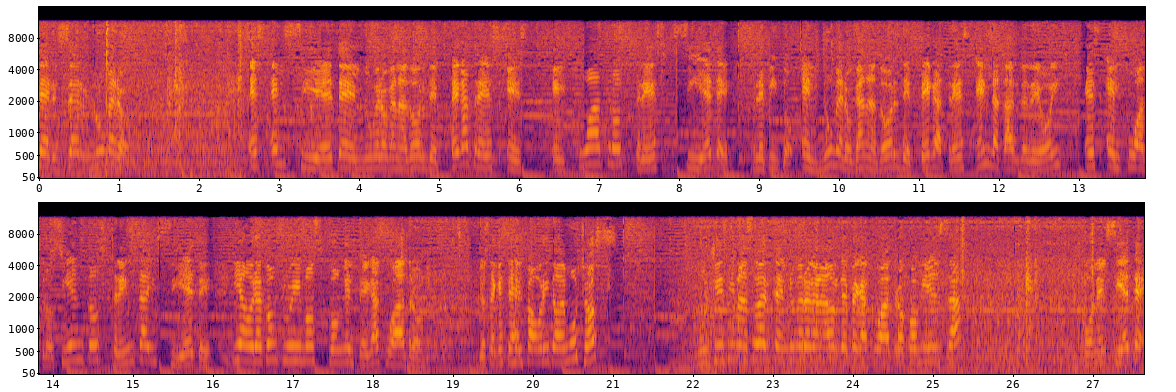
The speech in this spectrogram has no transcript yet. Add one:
Tercer número es el 7. El número ganador de Pega 3 es el 437. Repito, el número ganador de Pega 3 en la tarde de hoy es el 437. Y ahora concluimos con el Pega 4. Yo sé que este es el favorito de muchos. Muchísima suerte. El número ganador de Pega 4 comienza con el 7.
